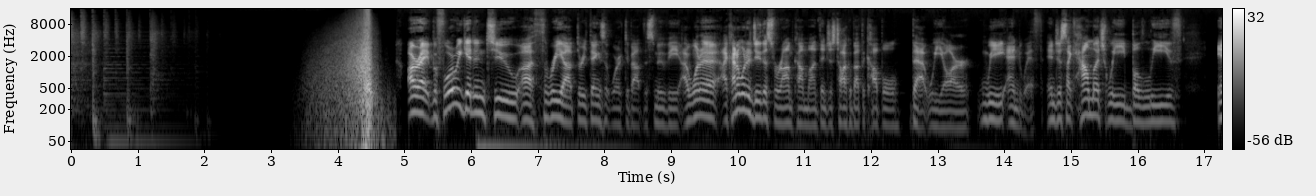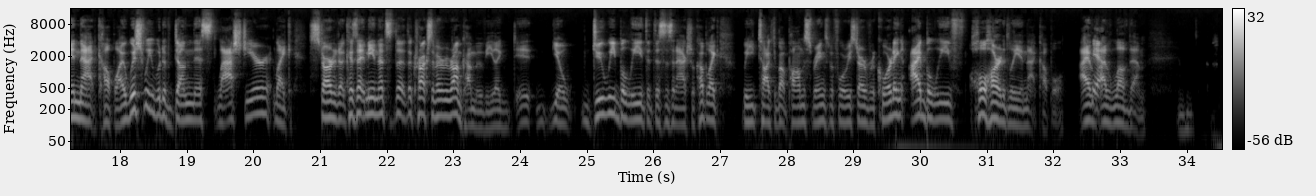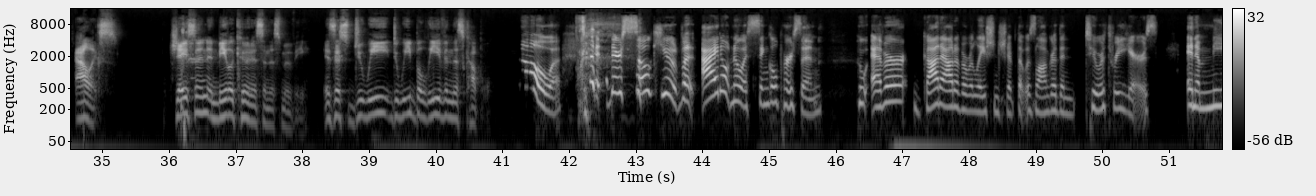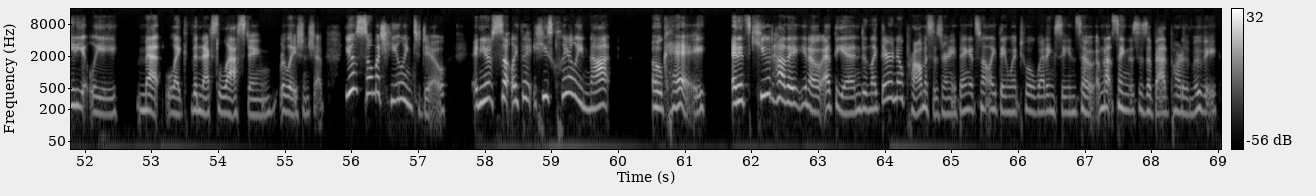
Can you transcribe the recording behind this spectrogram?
All right, before we get into uh, three up, three things that worked about this movie, I want to, I kind of want to do this for rom com month and just talk about the couple that we are, we end with, and just like how much we believe in that couple. I wish we would have done this last year, like started because I mean that's the the crux of every rom com movie. Like, it, you know, do we believe that this is an actual couple? Like we talked about Palm Springs before we started recording. I believe wholeheartedly in that couple. I Yeah. I love them. Alex, Jason and Mila Kunis in this movie. Is this do we do we believe in this couple? No, they're so cute, but I don't know a single person who ever got out of a relationship that was longer than two or three years and immediately met like the next lasting relationship. You have so much healing to do, and you have so like the, he's clearly not okay. And it's cute how they, you know, at the end, and like there are no promises or anything. It's not like they went to a wedding scene. So I'm not saying this is a bad part of the movie,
